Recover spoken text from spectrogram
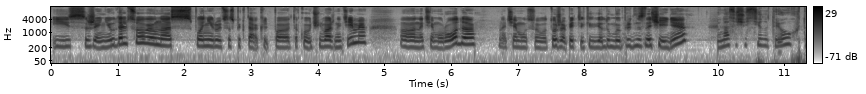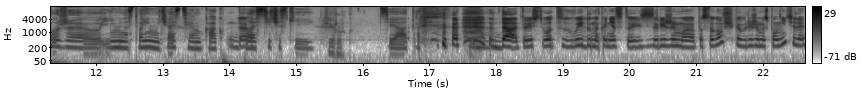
и с Женей Удальцовой у нас планируется спектакль по такой очень важной теме, э, на тему рода, на тему своего тоже, опять-таки, я думаю, предназначения. У нас еще силы трех тоже именно с твоим участием как да. пластический хирург театр. Да, то есть вот выйду наконец-то из режима постановщика в режим исполнителя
